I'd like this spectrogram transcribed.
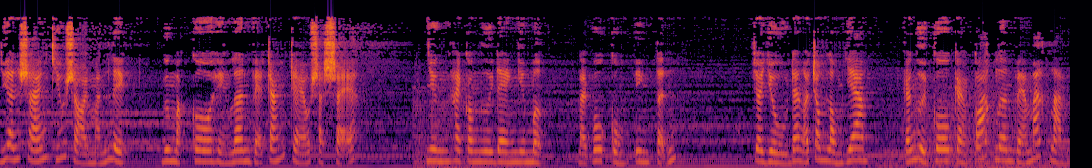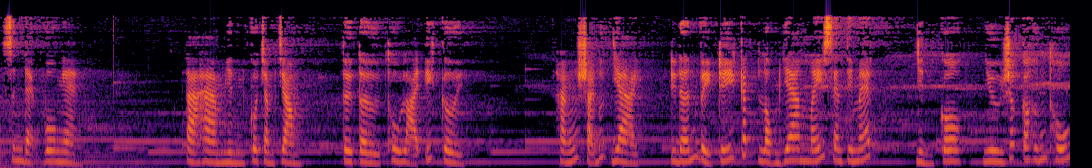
Dưới ánh sáng chiếu rọi mãnh liệt, gương mặt cô hiện lên vẻ trắng trẻo sạch sẽ. Nhưng hai con người đen như mực lại vô cùng yên tĩnh. Cho dù đang ở trong lòng giam, cả người cô càng toát lên vẻ mát lạnh, xinh đẹp vô ngàn. Tà hàm nhìn cô chằm chằm, từ từ thu lại ý cười. Hắn sải bước dài đi đến vị trí cách lồng giam mấy cm nhìn cô như rất có hứng thú.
